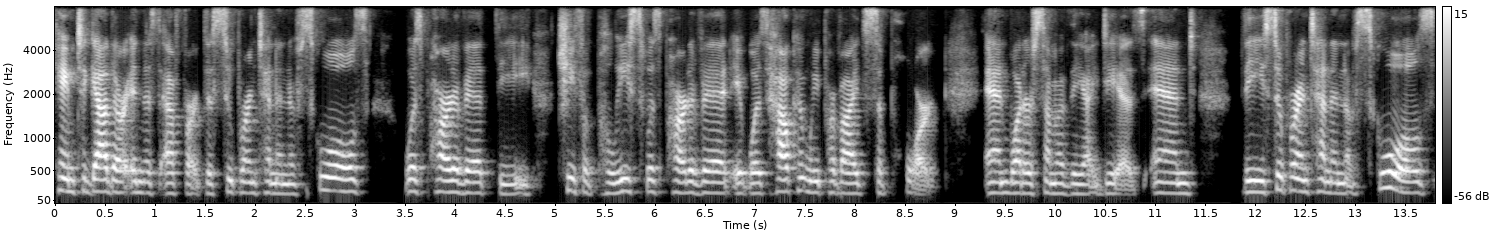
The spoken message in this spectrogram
came together in this effort. The superintendent of schools was part of it, the chief of police was part of it. It was how can we provide support and what are some of the ideas? And the superintendent of schools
